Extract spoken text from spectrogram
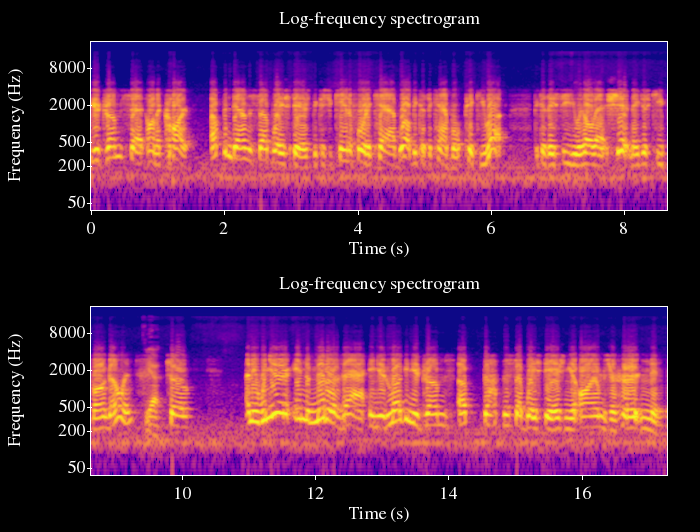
your drum set on a cart up and down the subway stairs because you can't afford a cab. Well, because a cab won't pick you up because they see you with all that shit and they just keep on going. Yeah. So, I mean, when you're in the middle of that and you're lugging your drums up the, the subway stairs and your arms are hurting and,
